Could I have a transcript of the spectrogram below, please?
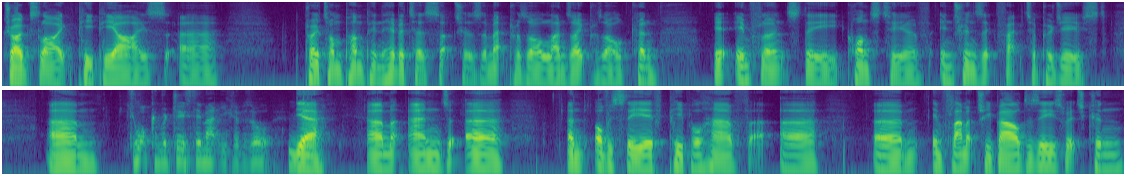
drugs like PPIs, uh, proton pump inhibitors such as omeprazole, lansoprazole can influence the quantity of intrinsic factor produced. Um, so what can reduce the amount you can absorb? Yeah, um, and uh, and obviously if people have uh, um, inflammatory bowel disease, which can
